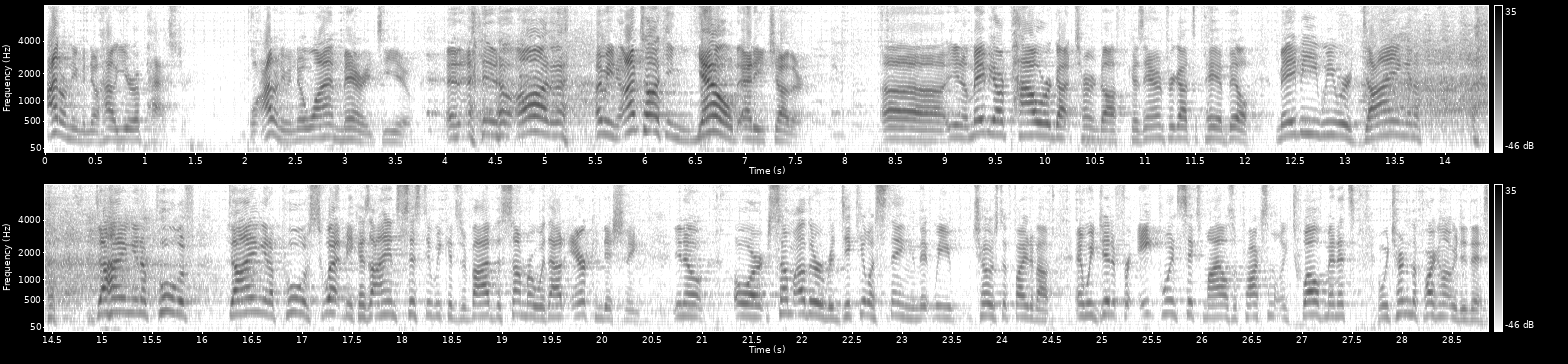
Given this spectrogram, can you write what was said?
I don't even know how you're a pastor. Well, I don't even know why I'm married to you. And, you know, on. I mean, I'm talking yelled at each other. Uh, you know, maybe our power got turned off because Aaron forgot to pay a bill. Maybe we were dying in a dying in a pool of dying in a pool of sweat because I insisted we could survive the summer without air conditioning. You know, or some other ridiculous thing that we chose to fight about. And we did it for 8.6 miles, approximately 12 minutes, and we turned in the parking lot we did this.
